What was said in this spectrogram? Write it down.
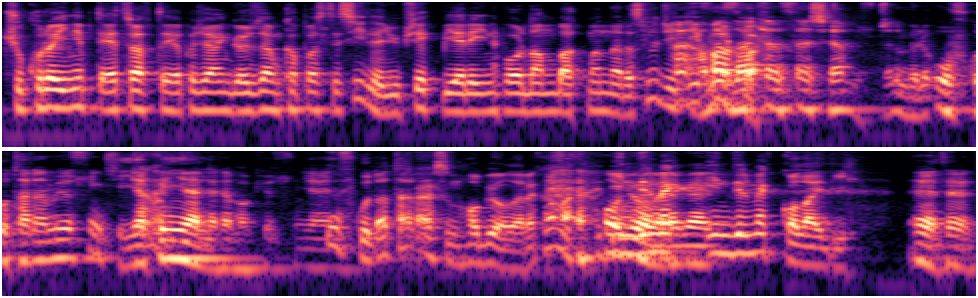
Çukura inip de etrafta yapacağın gözlem kapasitesiyle yüksek bir yere inip oradan bakmanın arasında ciddi Ha, fark ama var. zaten sen şey yapmıyorsun canım böyle ufku taramıyorsun ki yakın yerlere bakıyorsun yani. Ufku da tararsın hobi olarak ama Hobi indirmek, olarak, evet. indirmek kolay değil. Evet evet.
